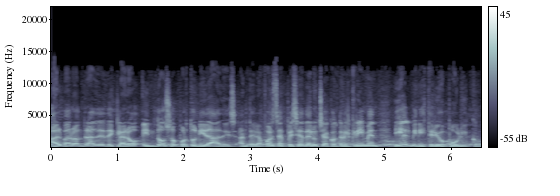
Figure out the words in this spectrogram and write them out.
Álvaro Andrade declaró en dos oportunidades ante la Fuerza Especial de Lucha contra el Crimen y el Ministerio Público.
